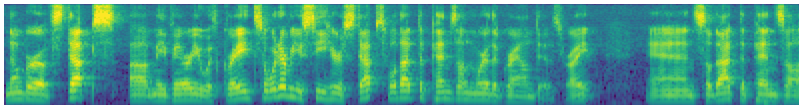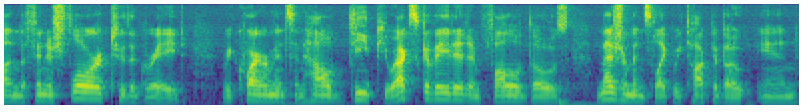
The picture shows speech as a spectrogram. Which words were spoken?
number of steps uh, may vary with grade. So whatever you see here, steps, well, that depends on where the ground is, right? And so that depends on the finished floor to the grade requirements and how deep you excavated and followed those measurements like we talked about in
